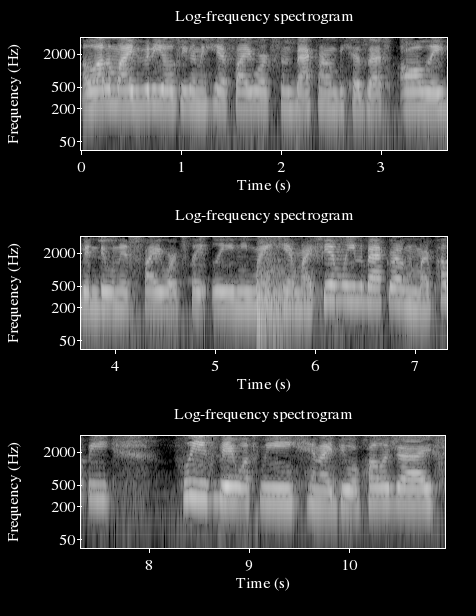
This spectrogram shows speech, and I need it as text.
A lot of my videos, you're going to hear fireworks in the background because that's all they've been doing is fireworks lately. And you might hear my family in the background and my puppy. Please bear with me, and I do apologize.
